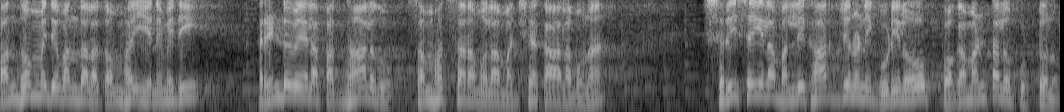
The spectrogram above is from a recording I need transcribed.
పంతొమ్మిది వందల తొంభై ఎనిమిది రెండు వేల పద్నాలుగు సంవత్సరముల మధ్యకాలమున శ్రీశైల మల్లికార్జునుని గుడిలో పొగమంటలు పుట్టును.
